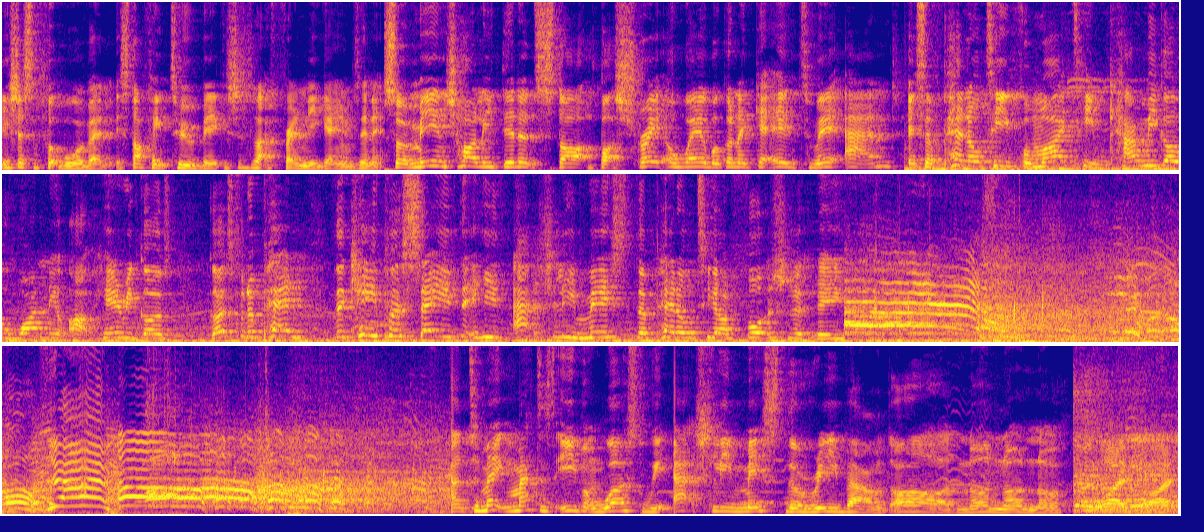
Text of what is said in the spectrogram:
It's just a football event. It's nothing too big. It's just like friendly games, innit? So me and Charlie didn't start, but straight away we're gonna get into it, and it's a penalty for my team. Can we go 1-0 up? Here he goes. Goes for the pen. The keeper saved it. He's actually missed the penalty, unfortunately. Oh. Yeah! Oh! And to make matters even worse, we actually missed the rebound. Oh, no, no, no. Wide right.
